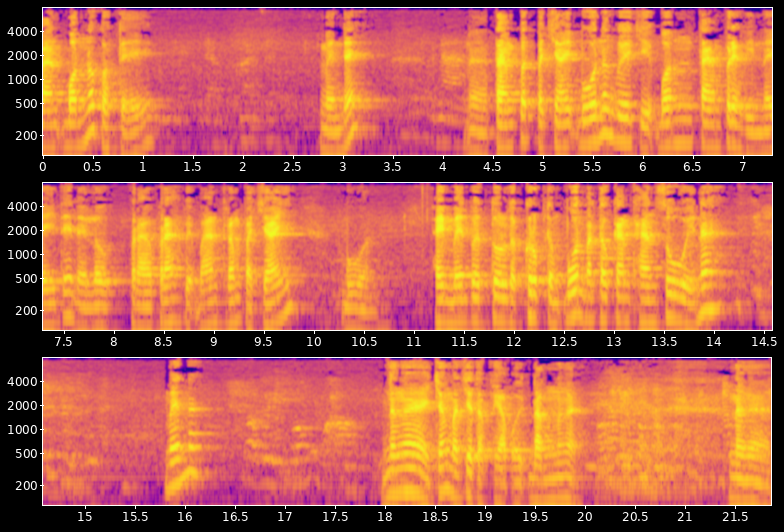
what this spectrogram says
បានប៉ុននោះក៏ទេមែនទេ ណាតាមពិតបច្ច័យ4ហ្នឹងវាជាបុណ្យតាមព្រះវិន័យទេដែលលោកប្រើប្រាស់វាបានត្រឹមបច្ច័យ4ហើយមិនមែនវាទល់តែគ្រប់ទាំង4បានទៅកាន់ឋានសួគ៌ឯណាមែនណាហ្នឹងហើយអញ្ចឹងបានជាតែប្រាប់ឲ្យដឹងហ្នឹងហ្នឹងហើយ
